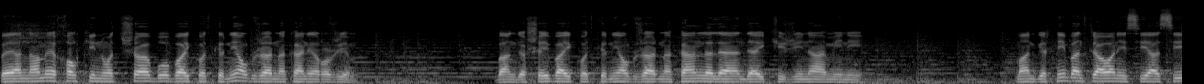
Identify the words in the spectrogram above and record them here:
بەیاننامەی خەڵکی نۆتشە بۆ بایکۆتکردنی هەڵبژاردنەکانی ڕژیم. بانگەشەی بایکۆتکردنی هەڵبژاردنەکان لەلایەن دایکی ژینا ئەمینی. مانگرتنی بەندکراوانی سیاسی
